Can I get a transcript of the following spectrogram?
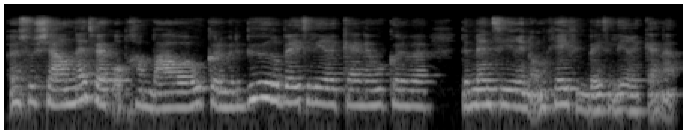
een sociaal netwerk op gaan bouwen? Hoe kunnen we de buren beter leren kennen? Hoe kunnen we de mensen hier in de omgeving beter leren kennen?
